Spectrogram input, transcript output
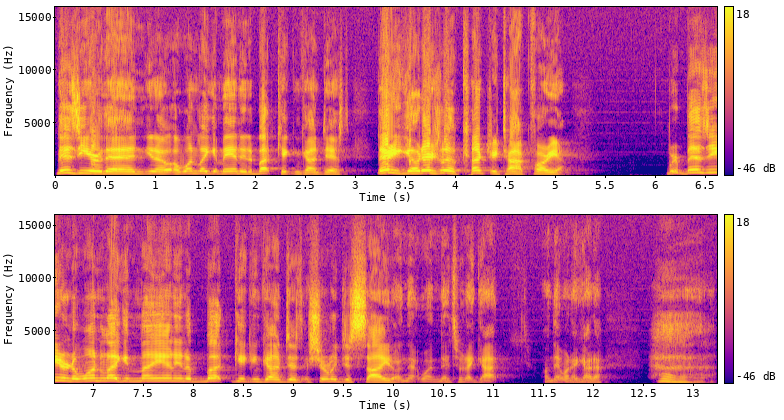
busier than you know a one-legged man in a butt kicking contest. There you go. There's a little country talk for you. We're busier than a one-legged man in a butt kicking contest. Shirley just sighed on that one. That's what I got on that one. I got to.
